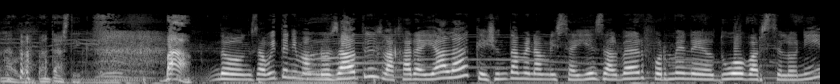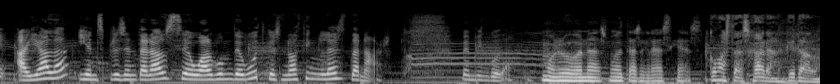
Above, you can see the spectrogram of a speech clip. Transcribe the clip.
Molt bé, fantàstic. Va, Doncs avui tenim amb nosaltres la Jara Ayala, que juntament amb l'Isaías Albert formen el duo barceloní Ayala i ens presentarà el seu àlbum debut, que és Nothing Less Than Art. Benvinguda. Molt bones, moltes gràcies. com estàs, Jara? Què tal?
